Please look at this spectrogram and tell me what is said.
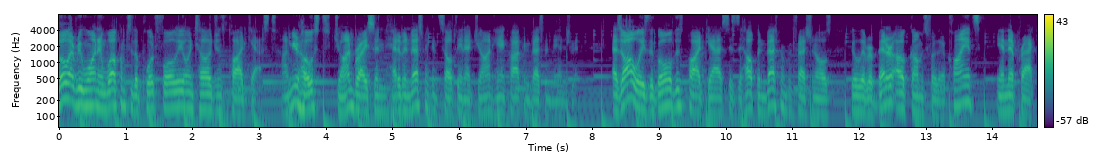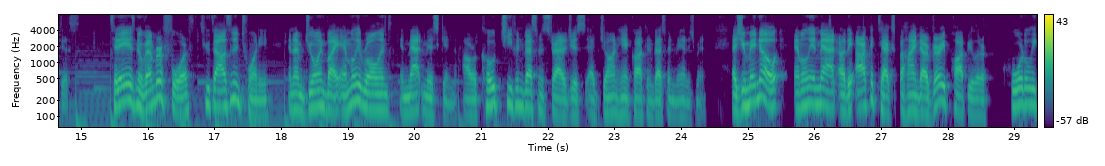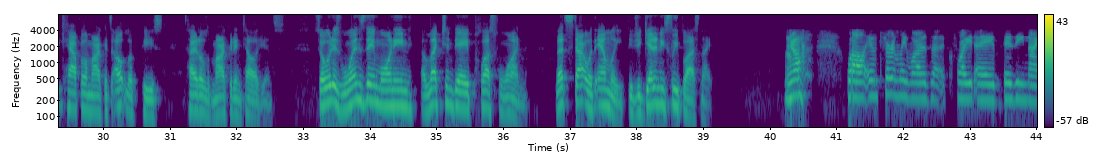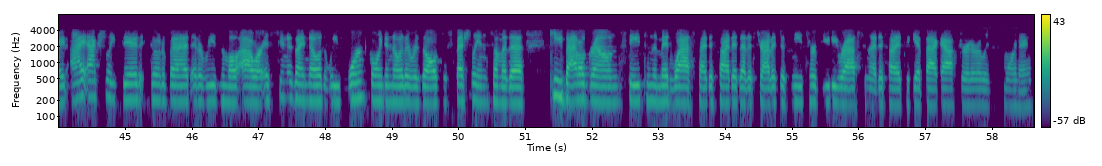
Hello, everyone, and welcome to the Portfolio Intelligence Podcast. I'm your host, John Bryson, Head of Investment Consulting at John Hancock Investment Management. As always, the goal of this podcast is to help investment professionals deliver better outcomes for their clients and their practice. Today is November 4th, 2020, and I'm joined by Emily Roland and Matt Miskin, our co chief investment strategists at John Hancock Investment Management. As you may know, Emily and Matt are the architects behind our very popular quarterly capital markets outlook piece titled Market Intelligence. So it is Wednesday morning, election day plus one. Let's start with Emily. Did you get any sleep last night? Yeah. Well, it certainly was a, quite a busy night. I actually did go to bed at a reasonable hour as soon as I know that we weren't going to know the results, especially in some of the key battleground states in the Midwest. I decided that a strategist needs her beauty rest, and I decided to get back after it early this morning.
